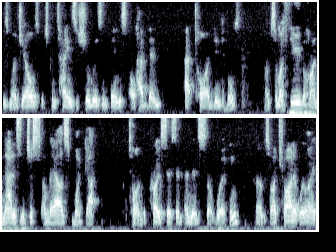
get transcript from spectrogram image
is my gels, which contains the sugars and things. I'll have them at timed intervals. Um, so my theory behind that is it just allows my gut time to process it and then stop working. Um, so I tried it when I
